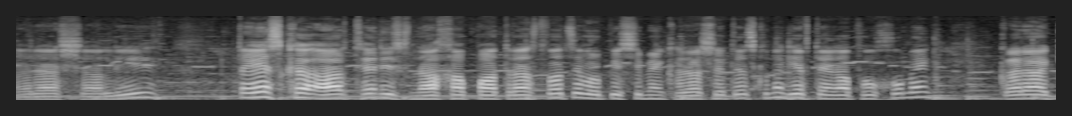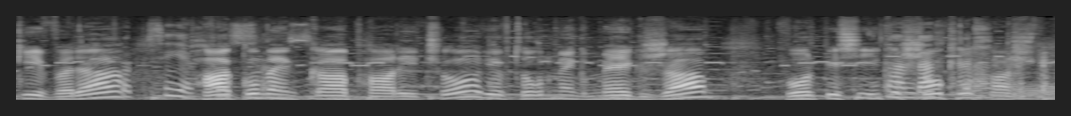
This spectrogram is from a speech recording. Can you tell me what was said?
Հրաշալի։ Տեսքը արդեն իսկ նախապատրաստված է, որպեսզի մենք հրաշե տեսք ունենք եւ տեղափոխում ենք կրակի վրա, փակում ենք կափարիչով եւ թողնում ենք 1 ժամ, որպեսզի ինքը շոկ է խաշվի։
